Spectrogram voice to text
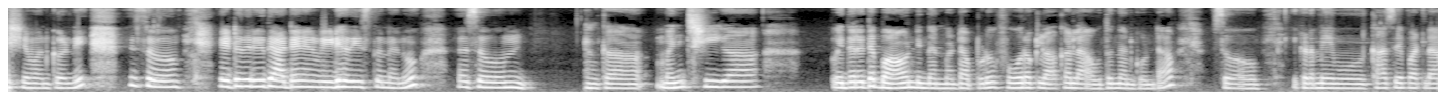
విషయం అనుకోండి. సో ఎటు తిరిగితే అటే నేను వీడియో తీస్తున్నాను. సో ఇంకా మంచిగా వెదర్ అయితే బాగుండింది అనమాట అప్పుడు ఫోర్ ఓ క్లాక్ అలా అవుతుంది అనుకుంటా సో ఇక్కడ మేము కాసేపు అట్లా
